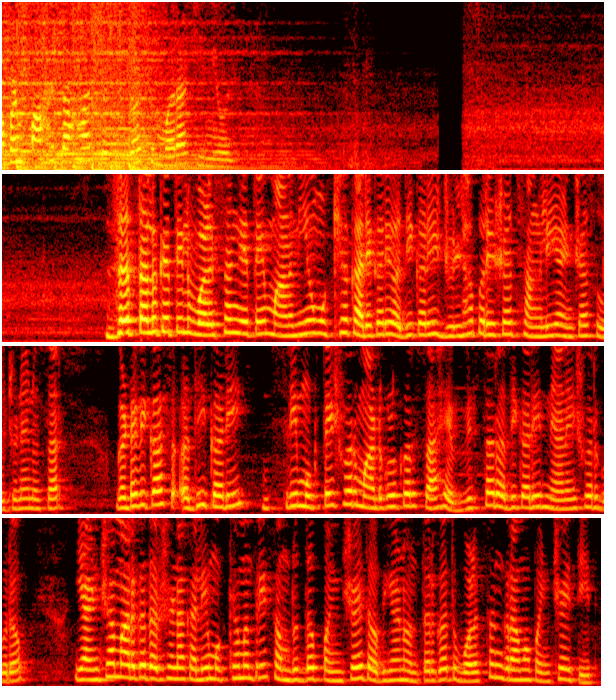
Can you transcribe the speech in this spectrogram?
आपण पाहत आहात जत मराठी न्यूज. जत तालुक्यातील वळसंग येथे माननीय मुख्य कार्यकारी अधिकारी जिल्हा परिषद सांगली यांच्या सूचनेनुसार गटविकास अधिकारी श्री मुक्तेश्वर माडगुळकर साहेब विस्तार अधिकारी ज्ञानेश्वर गुरव यांच्या मार्गदर्शनाखाली मुख्यमंत्री समृद्ध पंचायत अभियान अंतर्गत वळसंग ग्रामपंचायतीत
